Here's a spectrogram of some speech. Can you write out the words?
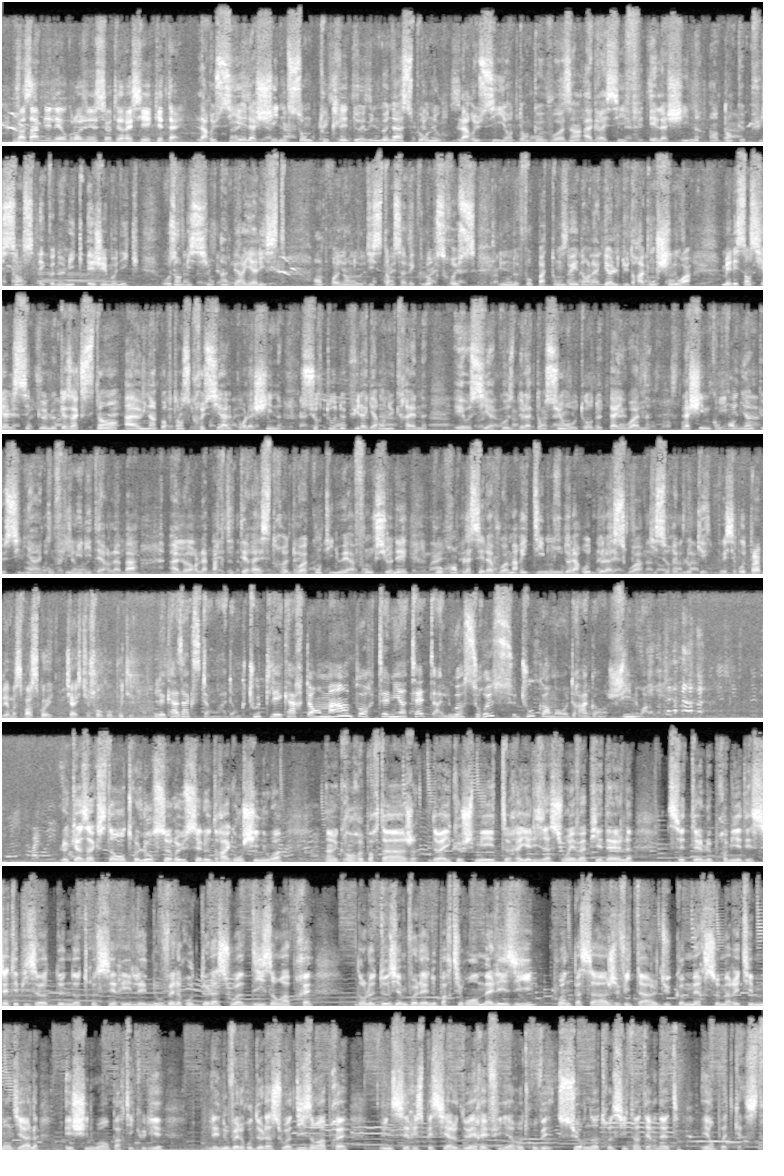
La Russie et la Chine sont toutes les deux une menace pour nous. La Russie en tant que voisin agressif et la Chine en tant que puissance économique hégémonique aux ambitions impérialistes. En prenant nos distances avec l'ours russe, il ne faut pas tomber dans la gueule du dragon chinois. Mais l'essentiel, c'est que le Kazakhstan a une importance cruciale pour la Chine, surtout depuis la guerre en Ukraine, et aussi à cause de la tension autour de Taïwan. La Chine comprend bien que s'il y a un conflit militaire là-bas, alors la partie terrestre doit continuer à fonctionner pour remplacer la voie maritime de la route de la soie qui serait bloquée. Le Kazakhstan a donc toutes les cartes en main pour tenir à l'ours russe, tout comme au dragon chinois. Le Kazakhstan entre l'ours russe et le dragon chinois. Un grand reportage de Heike Schmidt, réalisation Eva Piedel. C'était le premier des sept épisodes de notre série Les Nouvelles Routes de la Soie dix ans après. Dans le deuxième volet, nous partirons en Malaisie, point de passage vital du commerce maritime mondial et chinois en particulier. Les nouvelles routes de la soie dix ans après, une série spéciale de RFI à retrouver sur notre site internet et en podcast.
